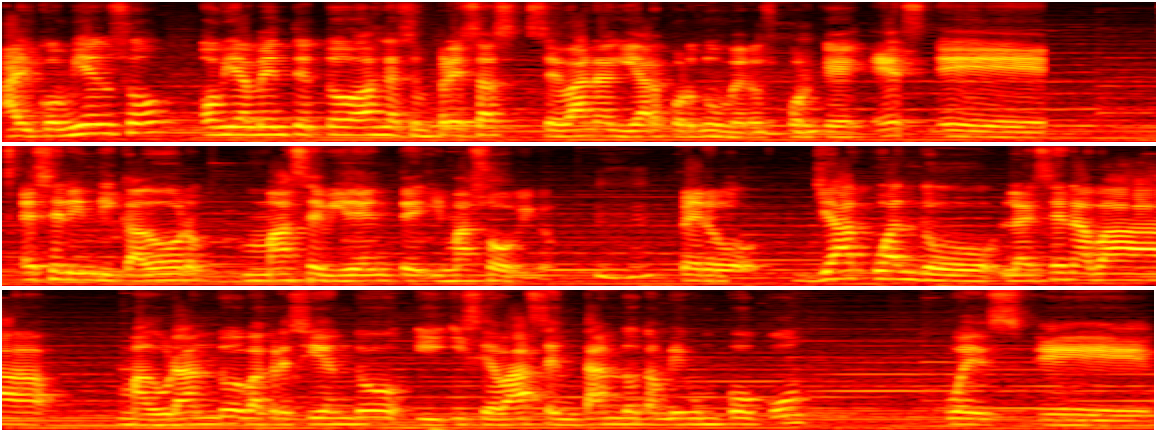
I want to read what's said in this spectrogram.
al comienzo, obviamente todas las empresas se van a guiar por números, porque es, eh, es el indicador más evidente y más obvio. Uh -huh. Pero ya cuando la escena va madurando, va creciendo y, y se va asentando también un poco, pues eh,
